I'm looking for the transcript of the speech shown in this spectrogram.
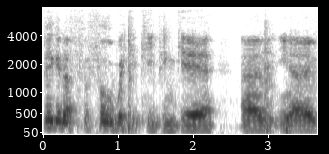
big enough for full wicket keeping gear um, you know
